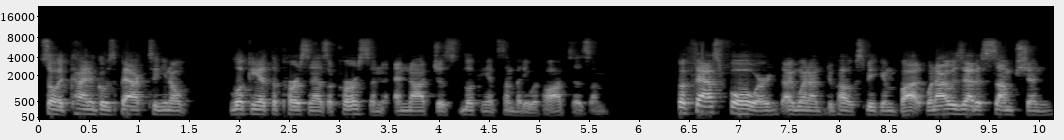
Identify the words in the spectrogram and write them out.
So it kind of goes back to, you know, looking at the person as a person and not just looking at somebody with autism. But fast forward, I went on to do public speaking, but when I was at Assumption,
